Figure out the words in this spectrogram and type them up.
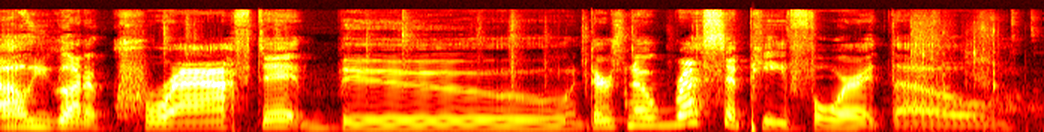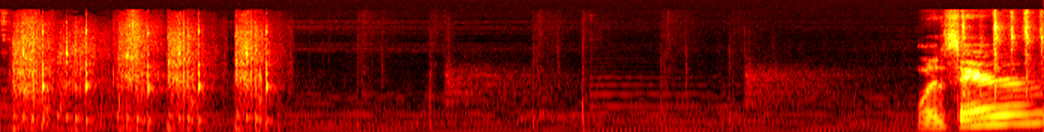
Oh, you gotta craft it? Boo. There's no recipe for it, though. Was there?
